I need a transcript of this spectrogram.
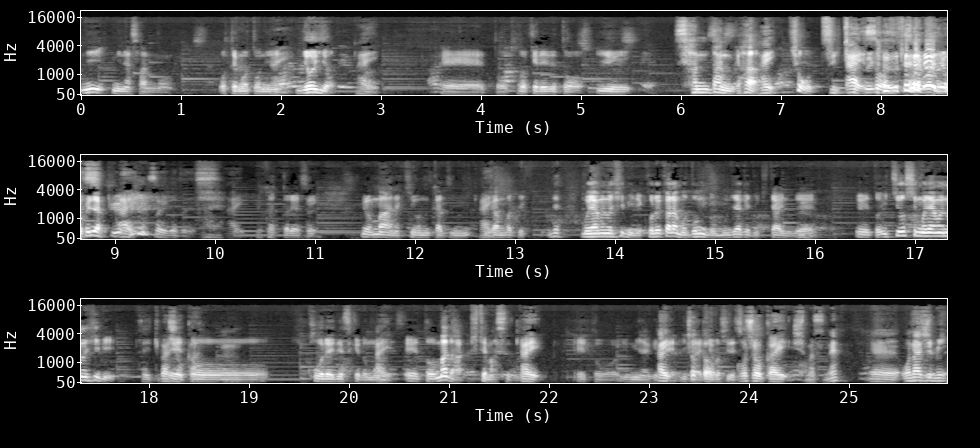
に皆さんのお手元にはいいよいよ、はい。えっ、と、届けれるという算段が、はい今日ついたはい、といそうです。ことで、ようやく。はい、そういうことです。はい。よかったです。でもまあね、気を抜かずにはい頑張っていく。で、もやめの日々ね、これからもどんどん盛り上げていきたいので、えっ、と、一押しもやめの日々、じゃあ行きましょうか。うんと、恒例ですけども、はいえっ、と、まだ来てますので、はい。えっ、と、読み上げはい。ていちょっとごただいてよろしいですか？紹介しますね。えーおなじみ、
